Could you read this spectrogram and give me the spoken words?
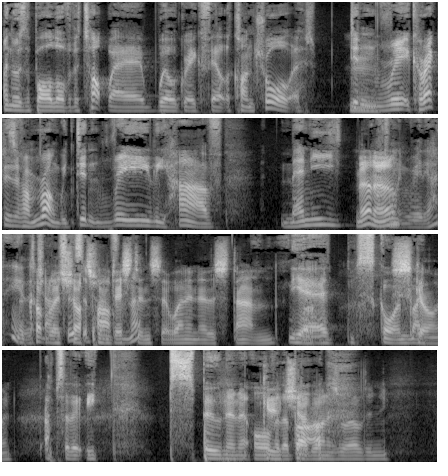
and there was the ball over the top where Will Grigg failed to control it. Didn't hmm. re- correct us if I'm wrong. We didn't really have many. No, no. I don't think really had any A couple of shots from that. distance that. went into the stand. Yeah, Scowen, like, Scowen. absolutely spooning it over the Gooch bar. one as well, didn't he?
